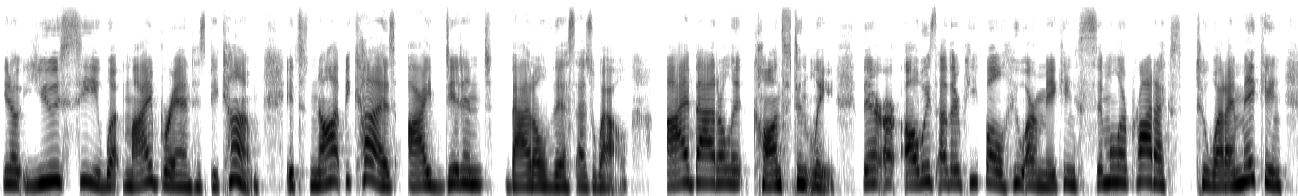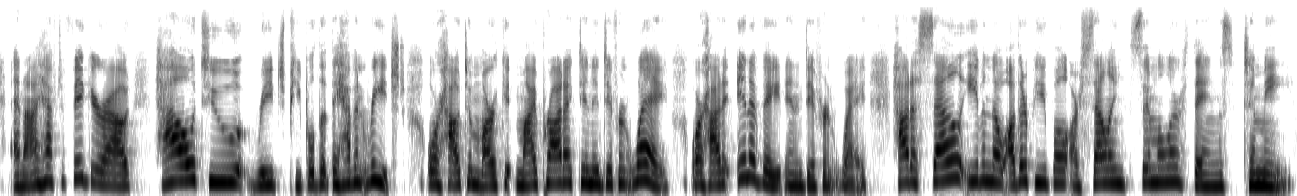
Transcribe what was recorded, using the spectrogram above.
You know, you see what my brand has become. It's not because I didn't battle this as well. I battle it constantly. There are always other people who are making similar products to what I'm making, and I have to figure out how to reach people that they haven't reached, or how to market my product in a different way, or how to innovate in a different way, how to sell even though other people are selling similar things to me.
